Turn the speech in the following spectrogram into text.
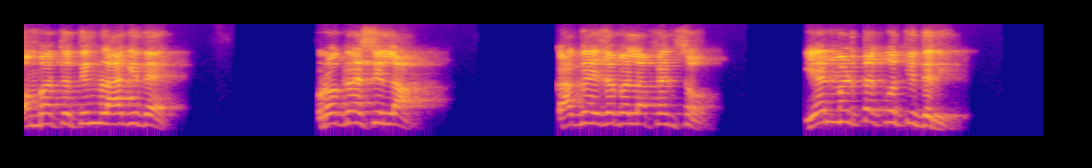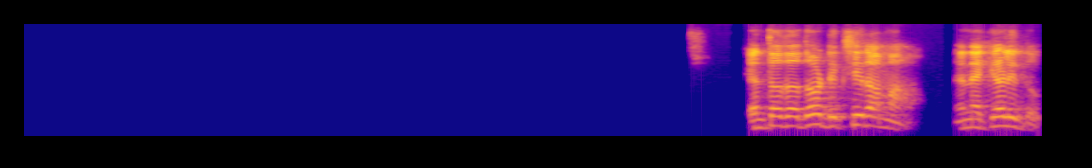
ಒಂಬತ್ತು ತಿಂಗಳಾಗಿದೆ. ಪ್ರೋಗ್ರೆಸ್ ಇಲ್ಲ. ಕಾಗ್ನೈಸಬಲ್ ಅಫೆನ್ಸು ಏನ್ ಮಾಡ್ತಾ ಕೂತಿದ್ದೀರಿ? ಎಂತದದು ಡಿಕ್ಸಿರಾಮ ನಿನ್ನೆ ಕೇಳಿದ್ದು.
